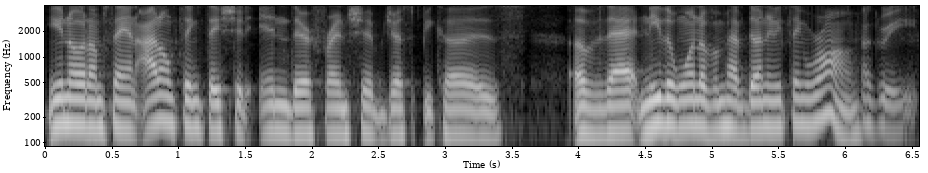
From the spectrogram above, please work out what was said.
You know what I'm saying? I don't think they should end their friendship just because of that. Neither one of them have done anything wrong. Agreed.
